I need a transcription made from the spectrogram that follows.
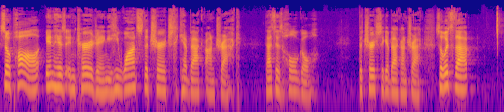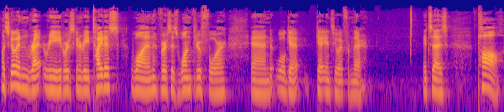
So, Paul, in his encouraging, he wants the church to get back on track. That's his whole goal. The church to get back on track. So, with that, let's go ahead and re- read. We're just going to read Titus 1, verses 1 through 4, and we'll get, get into it from there. It says, Paul,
